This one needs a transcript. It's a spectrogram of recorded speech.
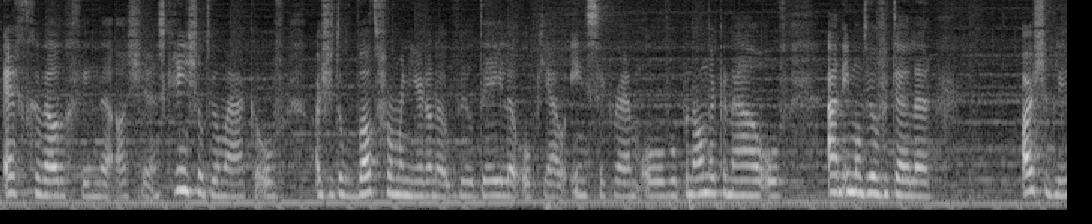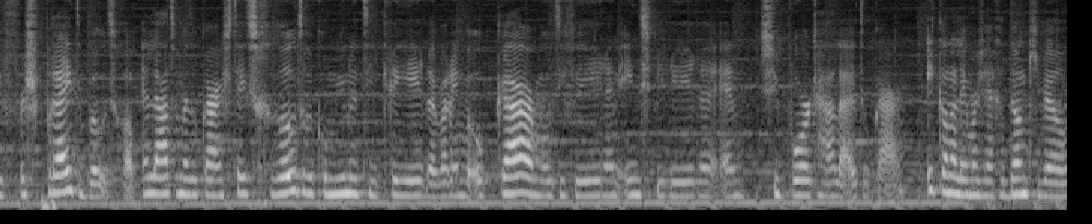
echt geweldig vinden als je een screenshot wil maken of als je het op wat voor manier dan ook wil delen op jouw Instagram of op een ander kanaal of aan iemand wil vertellen. alsjeblieft, verspreid de boodschap. En laten we met elkaar een steeds grotere community creëren. Waarin we elkaar motiveren en inspireren en support halen uit elkaar. Ik kan alleen maar zeggen: dankjewel.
